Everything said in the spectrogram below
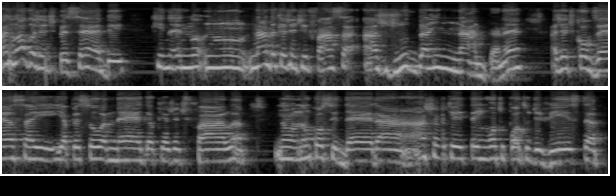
Mas logo a gente percebe que né, nada que a gente faça ajuda em nada, né? A gente conversa e, e, a pessoa nega o que a gente fala, não, não considera, acha que tem outro ponto de vista.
